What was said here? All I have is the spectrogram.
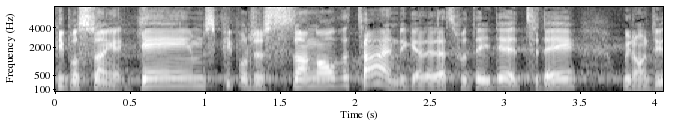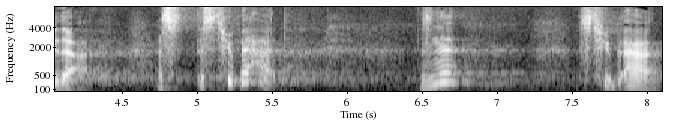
People sang at games. People just sung all the time together. That's what they did. Today, we don't do that. That's, that's too bad, isn't it? It's too bad.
